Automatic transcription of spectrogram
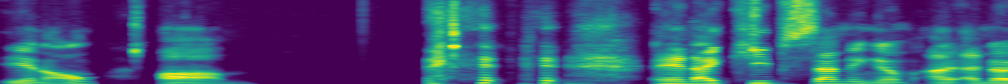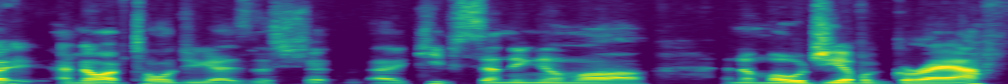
you know um and i keep sending him I, I know i know i've told you guys this shit i keep sending him uh an emoji of a graph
